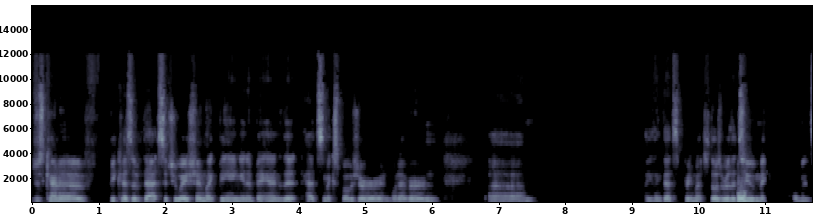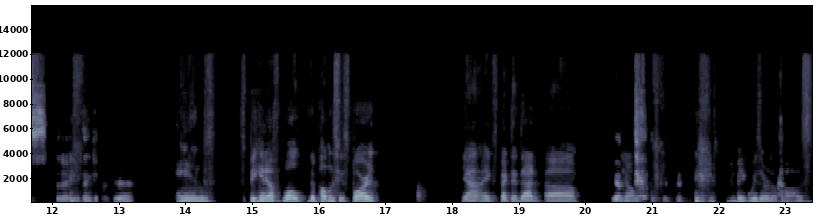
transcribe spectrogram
just kind of because of that situation, like being in a band that had some exposure and whatever. And um, I think that's pretty much those were the two main elements that I can think of. Yeah. And speaking of, well, the publicist part, yeah, I expected that. Uh, yeah. You know, big Wizard of Oz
